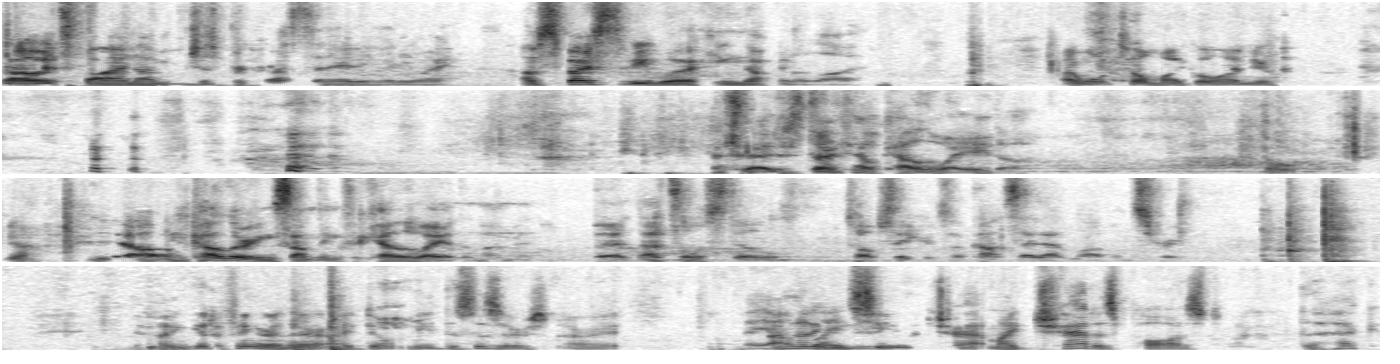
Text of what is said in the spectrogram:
No, it's fine. I'm just procrastinating anyway. I'm supposed to be working. Not gonna lie. I won't tell Michael on you. That's okay. Just don't tell Callaway either. Oh, yeah. Yeah, I'm coloring something for Callaway at the moment, but that's all still top secret, so I can't say that live on stream. if I can get a finger in there, I don't need the scissors. All right. Yeah, I'm not even you. seeing the chat. My chat is paused. What the heck?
